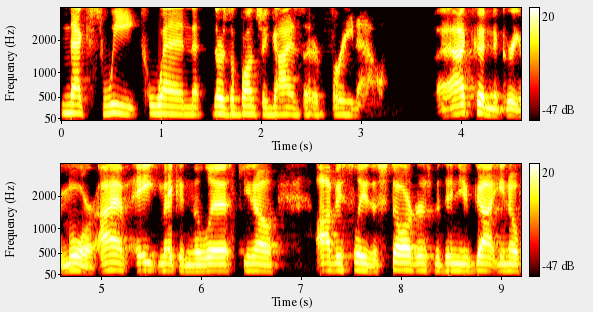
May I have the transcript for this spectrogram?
next week when there's a bunch of guys that are free now. I couldn't agree more. I have eight making the list. You know, obviously the starters, but then you've got you know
